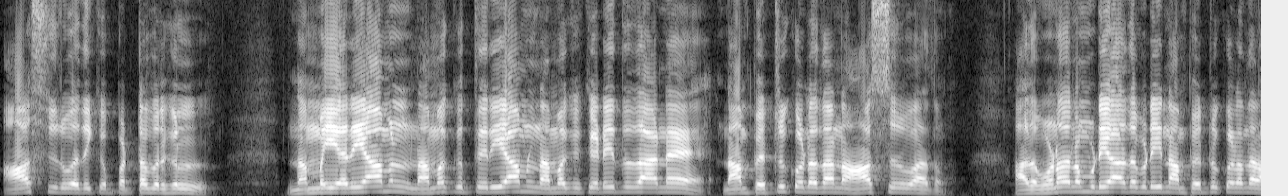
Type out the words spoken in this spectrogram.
ஆசீர்வதிக்கப்பட்டவர்கள் நம்மை அறியாமல் நமக்கு தெரியாமல் நமக்கு கிடைத்ததான நாம் பெற்றுக்கொண்டதான ஆசீர்வாதம் அதை உணர முடியாதபடி நாம் பெற்றுக்கொண்ட அந்த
